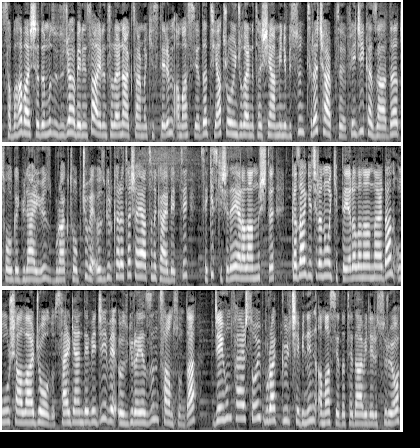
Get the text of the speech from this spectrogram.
Sabaha başladığımız üzücü haberin ise ayrıntılarını aktarmak isterim. Amasya'da tiyatro oyuncularını taşıyan minibüsün tıra çarptığı feci kazada Tolga Güleryüz, Burak Topçu ve Özgür Karataş hayatını kaybetti. 8 kişi de yaralanmıştı. Kaza geçiren o ekipte yaralananlardan Uğur Şalvarcıoğlu, Sergen Deveci ve Özgür Ayaz'ın Samsun'da, Ceyhun Fersoy, Burak Gülçebi'nin Amasya'da tedavileri sürüyor.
